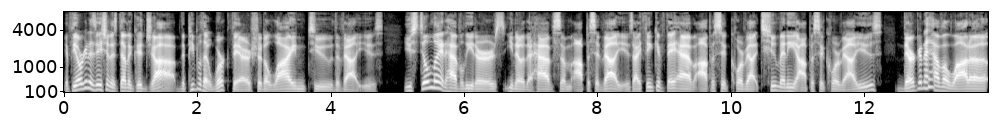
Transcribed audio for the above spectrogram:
If the organization has done a good job, the people that work there should align to the values you still might have leaders, you know, that have some opposite values. I think if they have opposite core value, too many opposite core values, they're going to have a lot of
